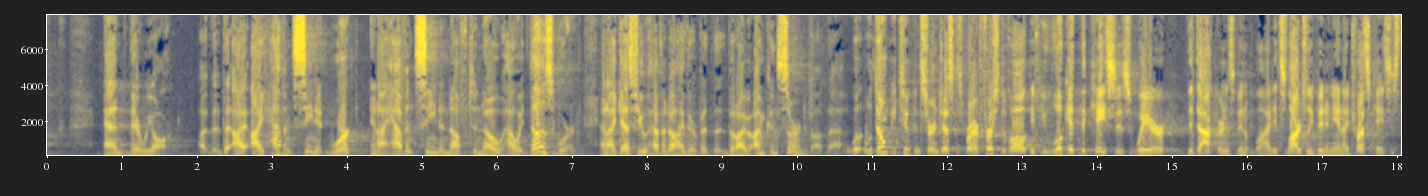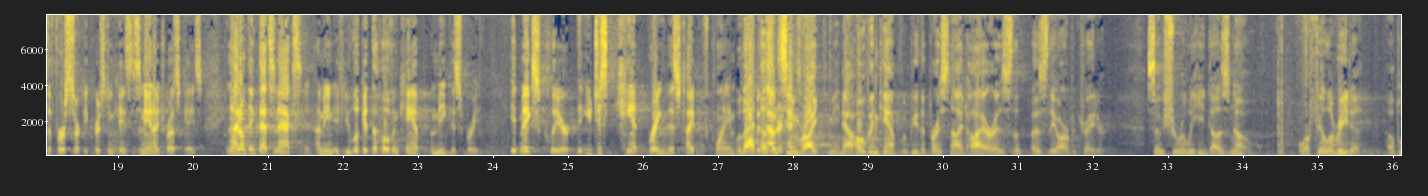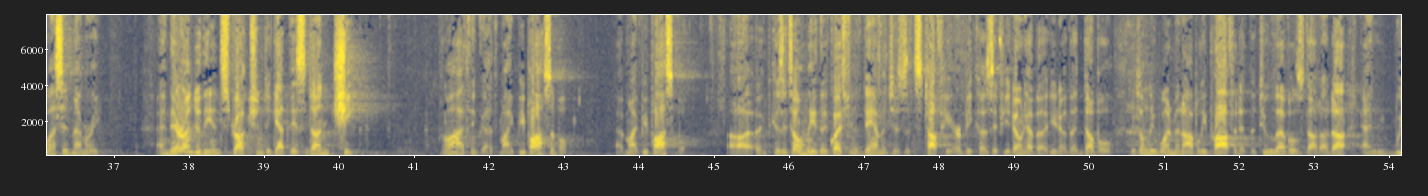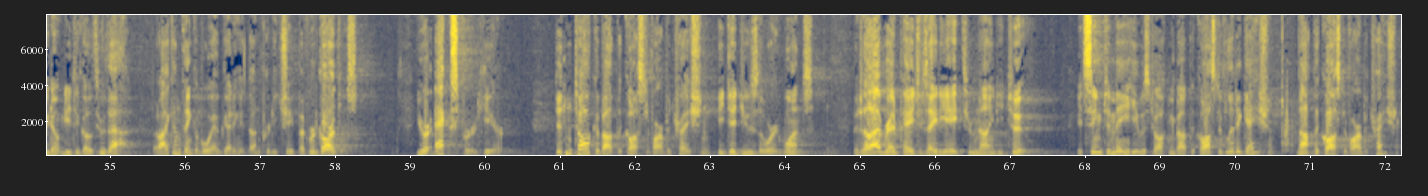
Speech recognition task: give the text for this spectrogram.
And there we are. Uh, I, haven't seen it work, and I haven't seen enough to know how it does work. And I guess you haven't either, but, but I, am concerned about that. Well, well, don't be too concerned, Justice Breyer. First of all, if you look at the cases where the doctrine has been applied, it's largely been in antitrust cases. The First Circuit Kristian case is an antitrust case. And I don't think that's an accident. I mean, if you look at the Hovenkamp amicus brief, it makes clear that you just can't bring this type of claim. Well, that doesn't seem right to me. Now, Hovenkamp would be the person I'd hire as the, as the arbitrator. So surely he does know. Or Phil Areeda, a blessed memory and they're under the instruction to get this done cheap. Well, I think that might be possible. That might be possible. Uh, because it's only the question of damages that's tough here, because if you don't have a, you know, the double, there's only one monopoly profit at the two levels, da da da, and we don't need to go through that. But I can think of a way of getting it done pretty cheap. But regardless, your expert here didn't talk about the cost of arbitration. He did use the word once. But as I've read pages 88 through 92, it seemed to me he was talking about the cost of litigation, not the cost of arbitration.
